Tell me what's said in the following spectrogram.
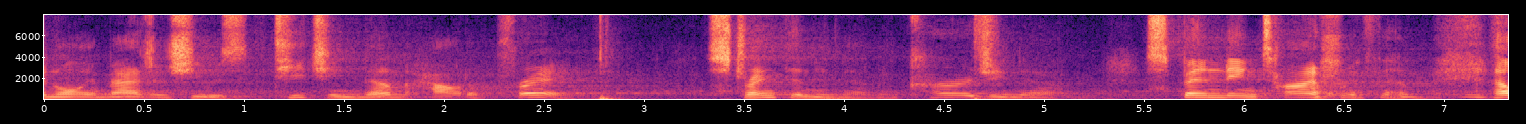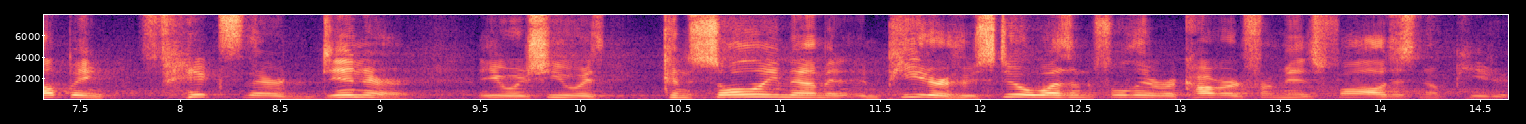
Can only imagine she was teaching them how to pray, strengthening them, encouraging them, spending time with them, helping fix their dinner. She was consoling them, and, Peter, who still wasn't fully recovered from his fall, just no, Peter,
